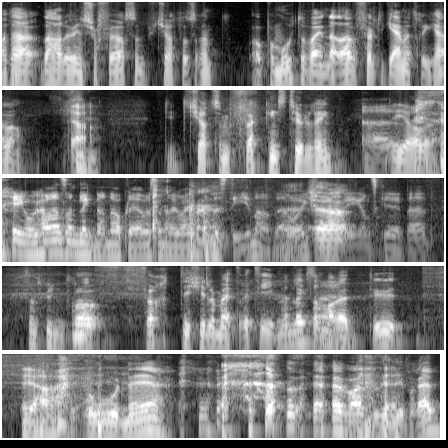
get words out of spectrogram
Og der, der hadde vi en sjåfør som kjørte oss rundt. Og på motorveien der, der følte ikke jeg meg trygg heller. Ja, De kjørte som fuckings tulling. de gjør det. Jeg òg har en sånn lignende opplevelse når jeg var i Palestina. Der var jeg Ja. ganske bad. Sånn 140 km i timen, liksom. Bare dude, Ja. ro ned. jeg var livredd.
